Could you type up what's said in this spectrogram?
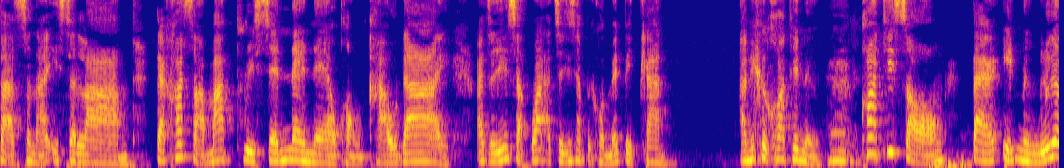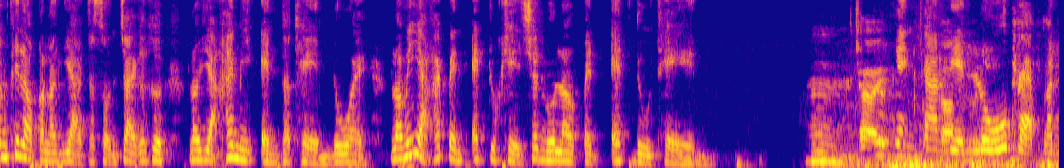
ศาสนาอิสลาม แต่เขาสามารถพรีเซนต์ในแนวของเขาได้ อาจารย์นิสักดิ์ว่าอาจารย์นิสักดิ์เป็นคนไม่ปิดกั้น อันนี้คือข้อที่หนึ่งข้อที่สองแต่อีกหนึ่งเรื่องที่เรากำลังอยากจะสนใจก็คือ เราอยากให้มี entertain ด้วย เราไม่อยากให้เป็น education รู้เราเป็น edutain อืมใช่เป็นการเรียนรู้แบบบัน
